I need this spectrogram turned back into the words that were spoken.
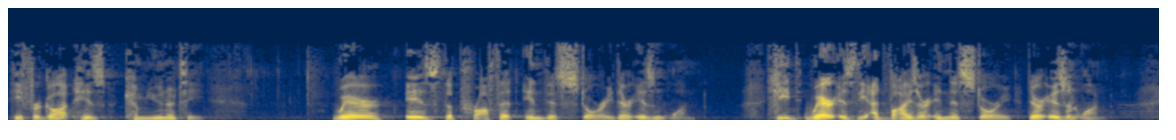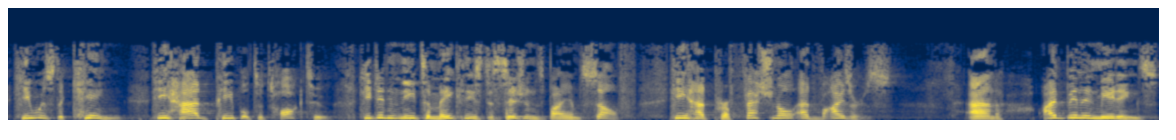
he forgot his community. Where is the prophet in this story? There isn't one. He, where is the advisor in this story? There isn't one. He was the king. He had people to talk to. He didn't need to make these decisions by himself. He had professional advisors. And I've been in meetings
